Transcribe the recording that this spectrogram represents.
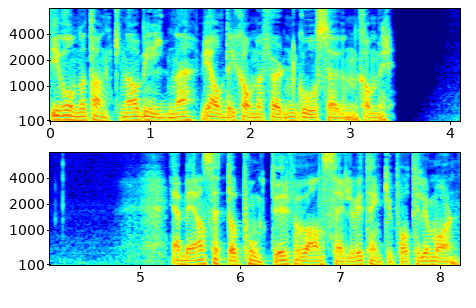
De vonde tankene og bildene vil aldri komme før den gode søvnen kommer. Jeg ber han sette opp punkter for hva han selv vil tenke på til i morgen.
